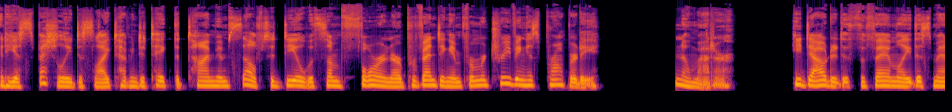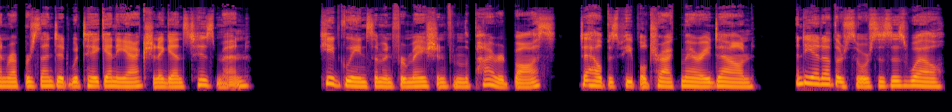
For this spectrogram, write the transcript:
and he especially disliked having to take the time himself to deal with some foreigner preventing him from retrieving his property. No matter. He doubted if the family this man represented would take any action against his men. He had gleaned some information from the pirate boss to help his people track Mary down, and he had other sources as well.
